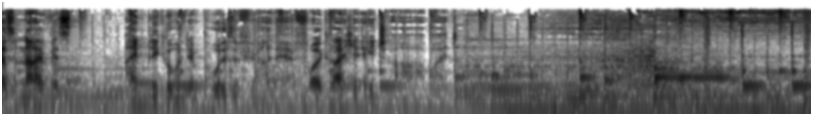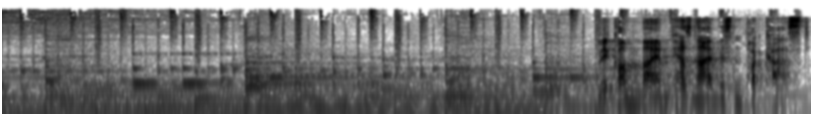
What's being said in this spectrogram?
Personalwissen. Einblicke und Impulse für eine erfolgreiche HR-Arbeit. Willkommen beim Personalwissen Podcast.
